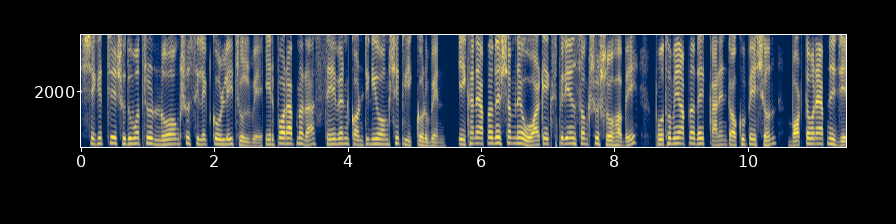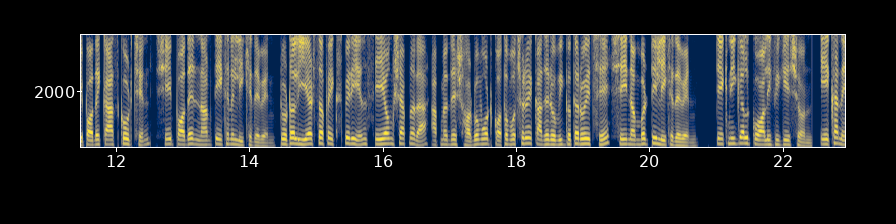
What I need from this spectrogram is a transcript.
সেক্ষেত্রে শুধুমাত্র নো অংশ সিলেক্ট করলেই চলবে। এরপর আপনারা সেভ অ্যান্ড কন্টিনিউ অংশে ক্লিক করবেন। এখানে আপনাদের সামনে ওয়ার্ক এক্সপিরিয়েন্স অংশ শো হবে। প্রথমে আপনাদের কারেন্ট অকুপেশন বর্তমানে আপনি যে পদে কাজ করছেন, সেই পদের নামটি এখানে লিখে দেবেন। টোটাল ইয়ার্স অফ এক্সপিরিয়েন্স এই অংশে আপনারা আপনাদের সর্বমোট কত বছরের কাজের অভিজ্ঞতা রয়েছে, সেই নম্বরটি লিখে দেবেন। টেকনিক্যাল কোয়ালিফিকেশন এখানে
